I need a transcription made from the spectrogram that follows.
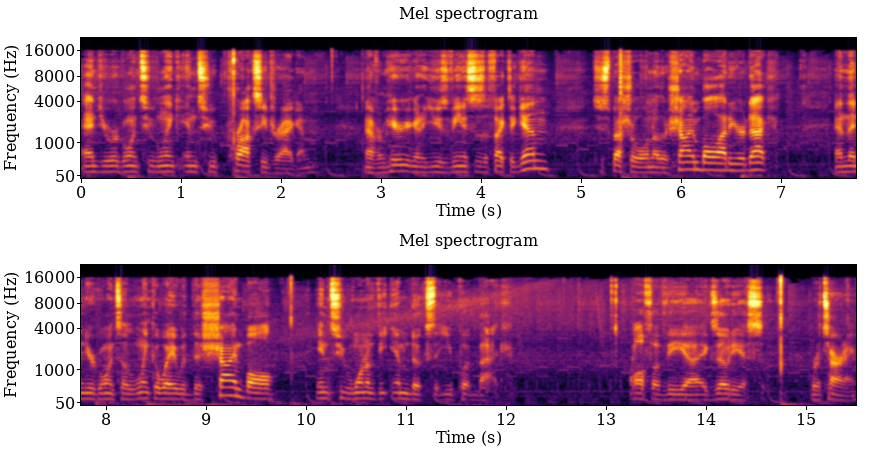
and you are going to link into Proxy Dragon. Now from here, you're going to use Venus's effect again to special another Shine Ball out of your deck, and then you're going to link away with this Shine Ball into one of the Imduks that you put back off of the uh, Exodius returning.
